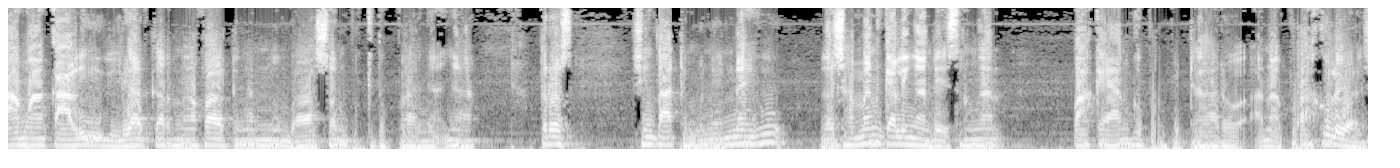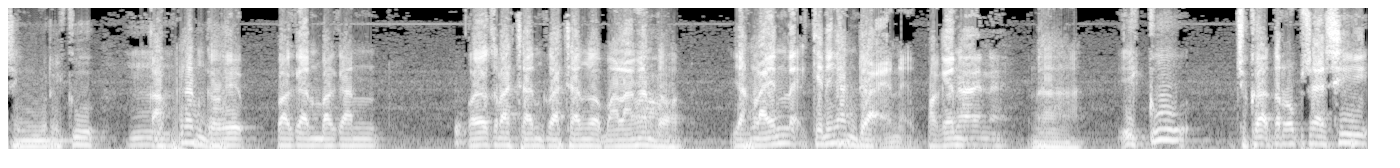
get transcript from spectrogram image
pertama kali lihat karnaval dengan membawa sound begitu banyaknya terus sing tak demeni neh iku lha sampean kelingan ndek sengat pakaianku berbeda karo anak buahku lho ya sing mriku Hmm. kabeh kan gawe pakaian-pakaian kaya kerajaan-kerajaan kok Malangan Oh. toh yang lain lek kene kan ndak enek pakaian enek. Nah, iku juga terobsesi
